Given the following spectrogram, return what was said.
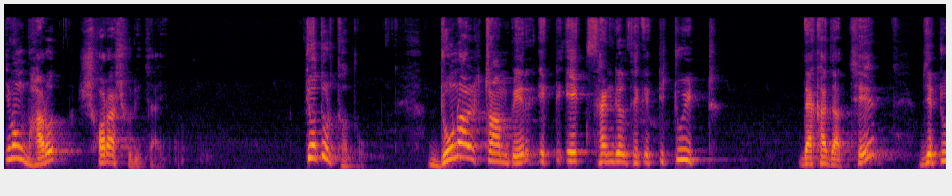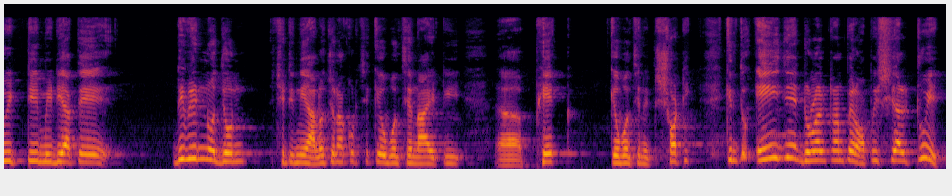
এবং ভারত সরাসরি চায়। চতুর্থত ডোনাল্ড ট্রাম্পের একটি এক্স হ্যান্ডেল থেকে একটি টুইট দেখা যাচ্ছে, যে টুইটটি মিডিয়াতে বিভিন্ন জন সেটি নিয়ে আলোচনা করছে। কেউ বলছে, না, এটি ফেক কেউ বলছেন, এটি সঠিক। কিন্তু এই যে ডোনাল্ড ট্রাম্পের অফিসিয়াল টুইট,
